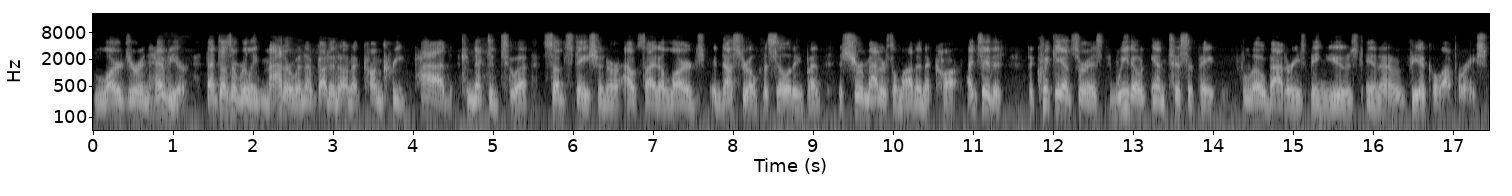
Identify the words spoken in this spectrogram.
larger and heavier. That doesn't really matter when I've got it on a concrete pad connected to a substation or outside a large industrial facility, but it sure matters a lot in a car. I'd say that the quick answer is we don't anticipate flow batteries being used in a vehicle operation.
